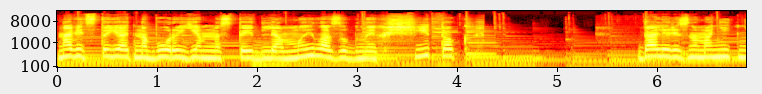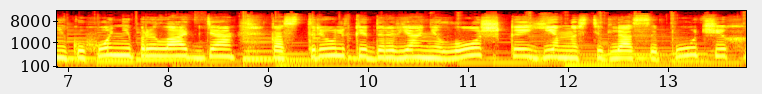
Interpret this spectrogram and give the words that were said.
Навіть стоять набори ємностей для мила, зубних щіток. Далі різноманітні кухонні приладдя, кастрюльки, дерев'яні ложки, ємності для сипучих.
